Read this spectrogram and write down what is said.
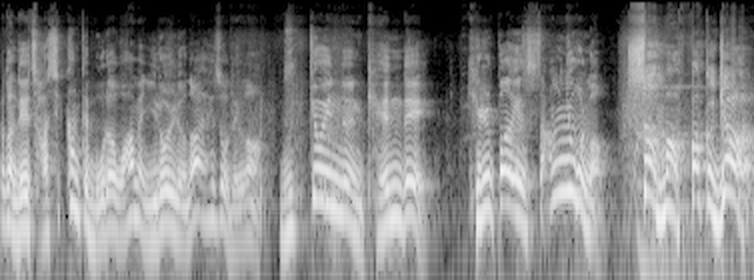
약간 내 자식한테 뭐라고 하면 이러려나 해서 내가 묶여 있는 개인데 길바닥에서 쌍욕을 막 my fucker ya!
